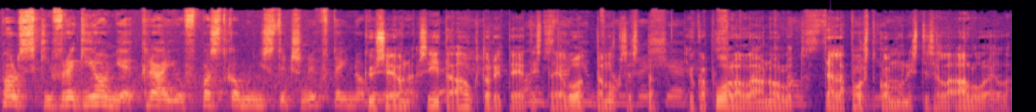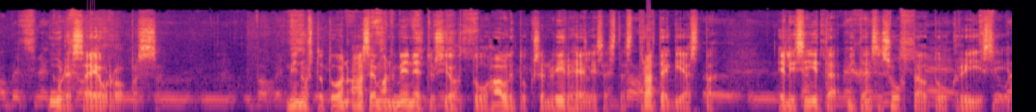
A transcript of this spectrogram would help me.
Polski w regionie krajów postkomunistycznych w tej nowej Kyse on siitä auktoriteetista ja luottamuksesta, joka Puolalla on ollut tällä postkommunistisella alueella, uudessa Euroopassa. Minusta tuon aseman menetys johtuu hallituksen virheellisestä strategiasta, eli siitä, miten se suhtautuu kriisiin.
